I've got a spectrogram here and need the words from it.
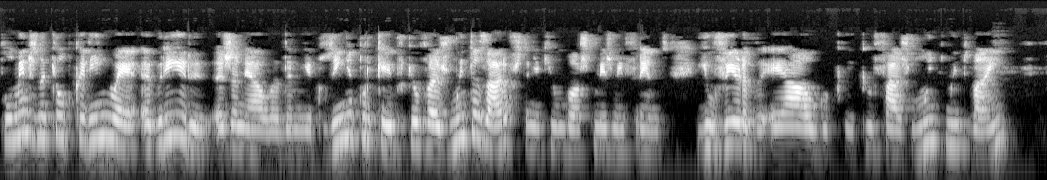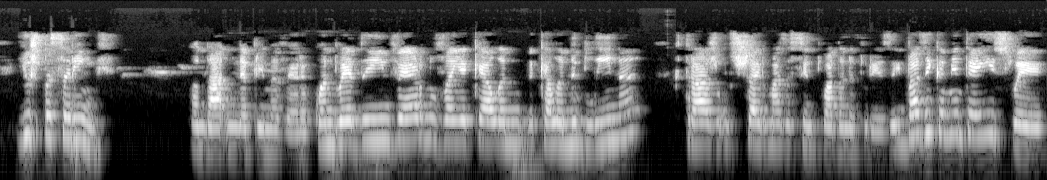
pelo menos naquele bocadinho é abrir a janela da minha cozinha. Porquê? Porque eu vejo muitas árvores, tenho aqui um bosque mesmo em frente, e o verde é algo que, que me faz muito, muito bem. E os passarinhos, quando há, na primavera. Quando é de inverno, vem aquela, aquela neblina traz o cheiro mais acentuado da natureza. E basicamente é isso: é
